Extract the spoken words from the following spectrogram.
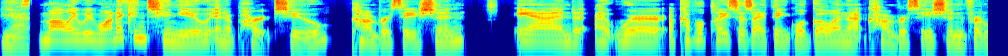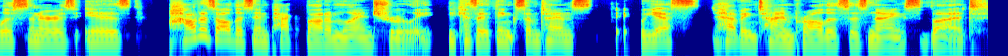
Yeah. Molly, we want to continue in a part two conversation. And where a couple places I think we'll go in that conversation for listeners is how does all this impact bottom line truly? Because I think sometimes, yes, having time for all this is nice, but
